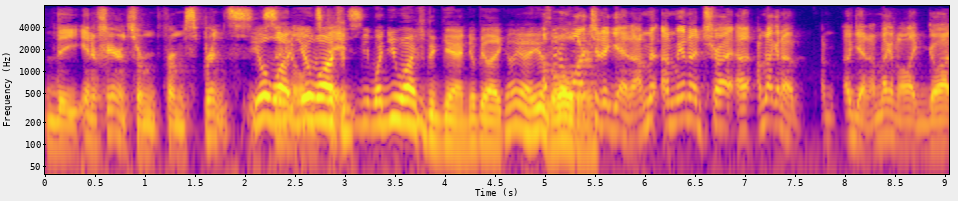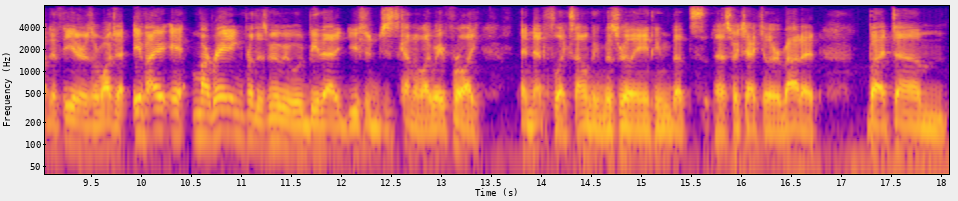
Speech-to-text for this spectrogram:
the interference from from Sprint's. you'll watch. You'll watch it when you watch it again. You'll be like, oh yeah, he is I'm gonna older. watch it again. I'm I'm gonna try. I- I'm not gonna. Again, I'm not gonna like go out to theaters and watch it. If I it, my rating for this movie would be that you should just kind of like wait for like a Netflix. I don't think there's really anything that's uh, spectacular about it. But um,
